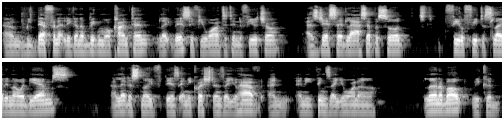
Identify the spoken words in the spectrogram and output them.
And we're definitely going to bring more content like this if you want it in the future. As Jess said last episode, feel free to slide in our DMs and let us know if there's any questions that you have and any things that you want to learn about. We could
